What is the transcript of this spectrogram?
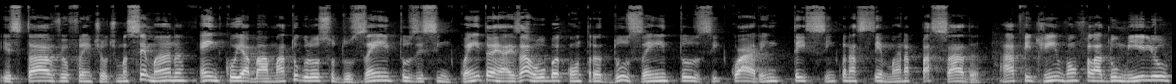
estável frente à última semana. Em Cuiabá, Mato Grosso, 250 reais arroba contra 245 na semana passada. Rapidinho, vamos falar do milho.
